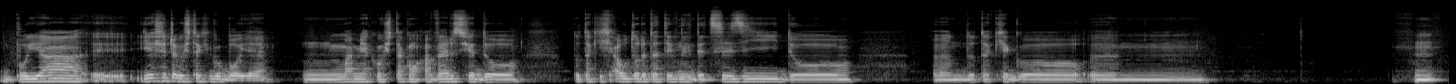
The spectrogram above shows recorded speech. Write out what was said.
Bo ja, y, ja się czegoś takiego boję. Mam jakąś taką awersję do, do takich autorytatywnych decyzji, do, do takiego. Hmm.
